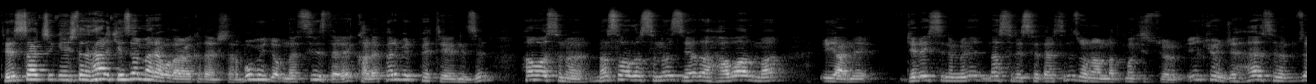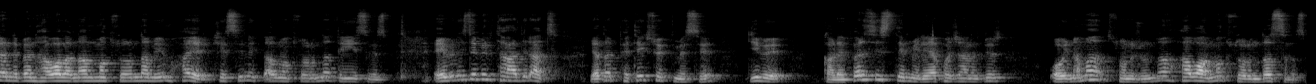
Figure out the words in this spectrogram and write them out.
Tesisatçı gençten herkese merhabalar arkadaşlar. Bu videomda sizlere kaleper bir peteğinizin havasını nasıl alırsınız ya da hava alma yani gereksinimini nasıl hissedersiniz onu anlatmak istiyorum. İlk önce her sene düzenli ben havalarını almak zorunda mıyım? Hayır, kesinlikle almak zorunda değilsiniz. Evinizde bir tadilat ya da petek sökmesi gibi kaleper sistemiyle yapacağınız bir oynama sonucunda hava almak zorundasınız.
